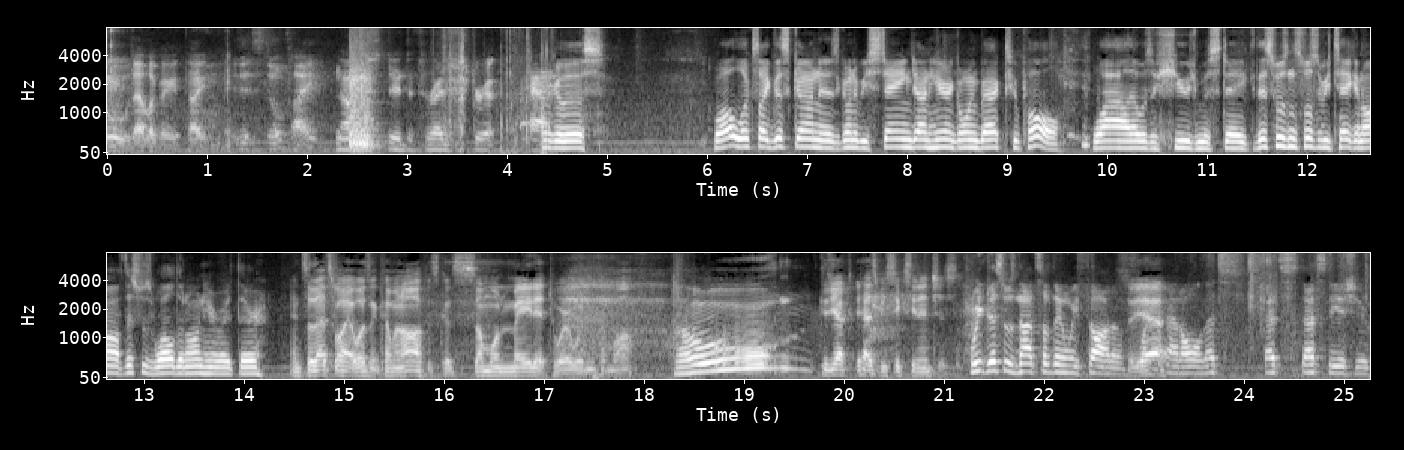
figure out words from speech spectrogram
Nice. Oh, that looked like it tight. Is it still tight? No, just dude, the thread strip. Look at this. Well, it looks like this gun is going to be staying down here and going back to Paul. Wow, that was a huge mistake. This wasn't supposed to be taken off. This was welded on here right there. And so that's why it wasn't coming off, is because someone made it to where it wouldn't come off. Oh, Because you have to, it has to be 16 inches. we, this was not something we thought of So, like, at all. That's that's that's the issue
